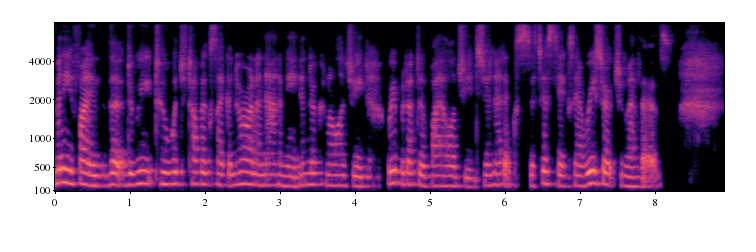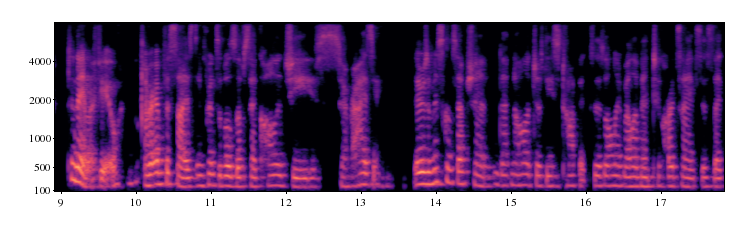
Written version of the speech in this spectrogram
Many find the degree to which topics like neuron anatomy, endocrinology, reproductive biology, genetics, statistics, and research methods, to name a few, are emphasized in principles of psychology surprising. There's a misconception that knowledge of these topics is only relevant to hard sciences like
